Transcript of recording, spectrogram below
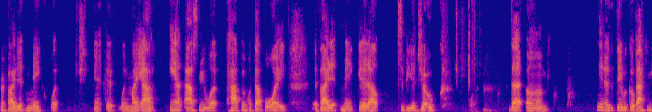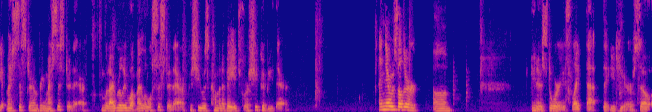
or if I didn't make what she, if when my aunt asked me what happened with that boy if I didn't make it out to be a joke that um you know, that they would go back and get my sister and bring my sister there. Would I really want my little sister there? Because she was coming of age where she could be there. And there was other, um, you know, stories like that that you'd hear. So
